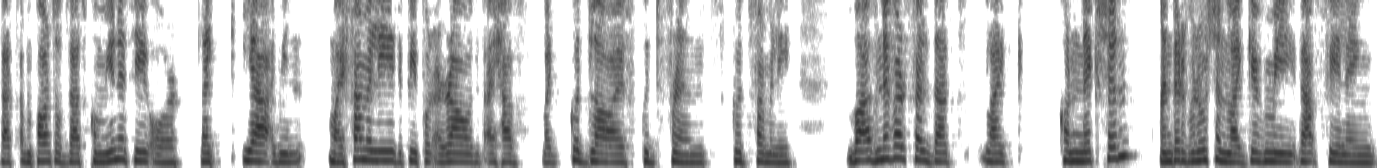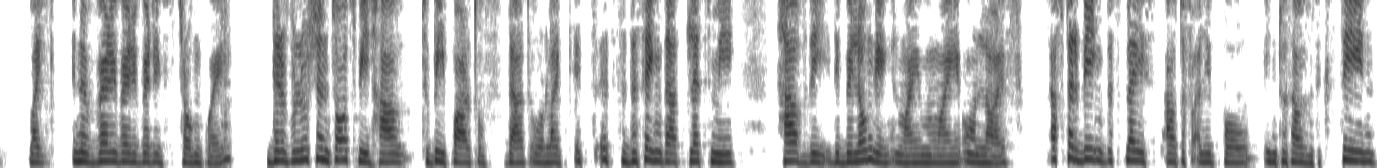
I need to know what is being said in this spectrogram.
that I'm part of that community or like, yeah, I mean, my family, the people around, I have like good life, good friends, good family. But I've never felt that like connection and the revolution like give me that feeling like in a very, very, very strong way. The revolution taught me how to be part of that or like it's, it's the thing that let me have the, the belonging in my, my own life. After being displaced out of Aleppo in 2016,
